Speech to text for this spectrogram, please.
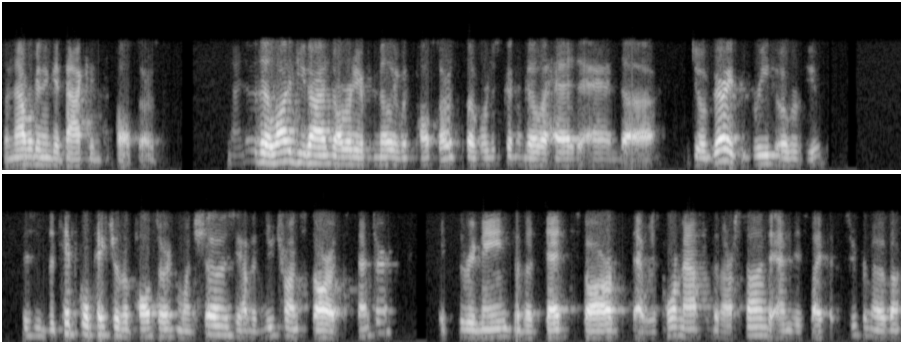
So now we're going to get back into pulsars. I know that a lot of you guys already are familiar with pulsars, but we're just going to go ahead and uh, do a very brief overview. This is the typical picture of a pulsar everyone shows. You have a neutron star at the center. It's the remains of a dead star that was more massive than our sun to end its life as a supernova.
